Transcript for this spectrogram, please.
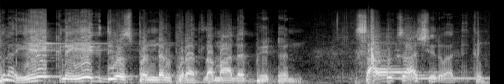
तुला एक न एक दिवस पंढरपुरातला मालक भेटन. साधूचा आशीर्वाद तिथं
